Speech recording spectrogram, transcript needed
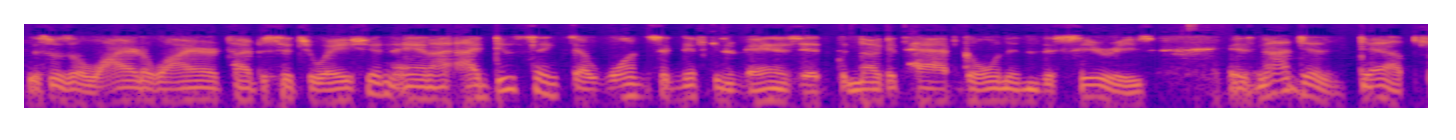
this was a wire to wire type of situation. And I, I do think that one significant advantage that the Nuggets had going into the series is not just depth,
